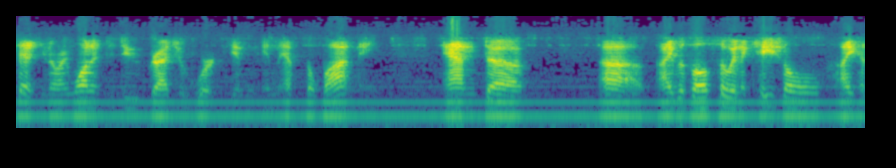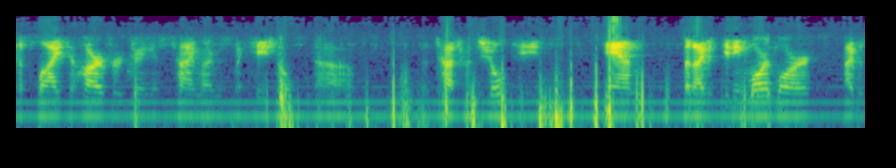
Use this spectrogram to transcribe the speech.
said, you know, I wanted to do graduate work in, in ethnobotany. And, uh, uh, I was also an occasional, I had applied to Harvard during this time, I was an occasional, uh, touch with Schultes. And, but I was getting more and more, I was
